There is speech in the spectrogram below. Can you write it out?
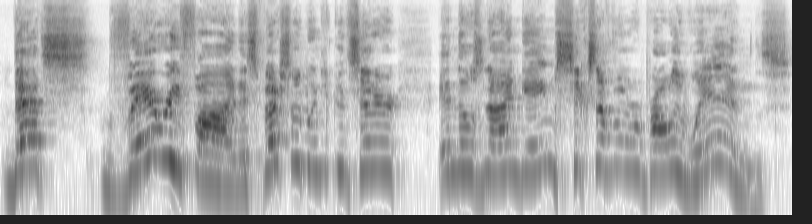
that's very fine, especially when you consider in those nine games, six of them were probably wins.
